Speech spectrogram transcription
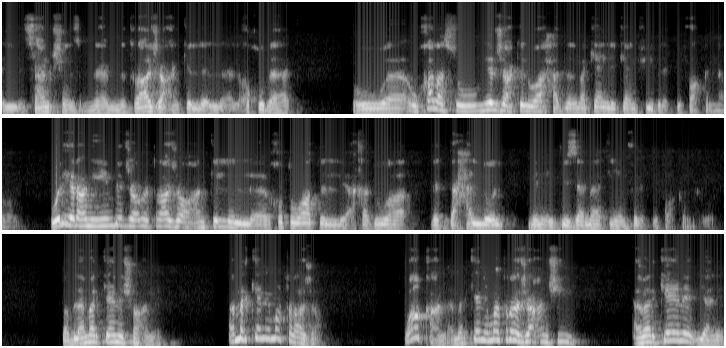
ال sanctions بنتراجع عن كل العقوبات. وخلص ويرجع كل واحد للمكان اللي كان فيه بالاتفاق النووي. والإيرانيين بيرجعوا بيتراجعوا عن كل الخطوات اللي أخذوها للتحلل من التزاماتهم في الاتفاق النووي. طب الأمريكاني شو عمل؟ الأمريكاني ما تراجع. واقعا الأمريكاني ما تراجع عن شيء. امريكاني يعني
